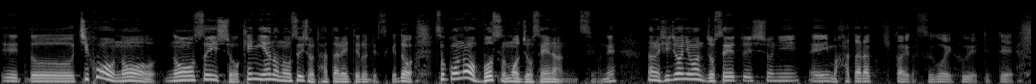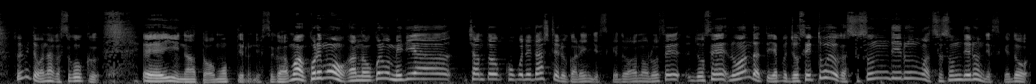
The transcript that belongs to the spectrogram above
えっ、と、地方の農水省、ケニアの農水省で働いてるんですけど、そこのボスも女性なんですよね。なので非常にま女性と一緒に、えー今働く機会がすごい増えてて、そういう意味ではなんかすごく、えーいいなと思ってるんですが、まあこれも、あの、これもメディアちゃんとここで出してるからいいんですけど、あの、女性、女性、ルワンダってやっぱ女性登用が進んでるは進んでるんですけど、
